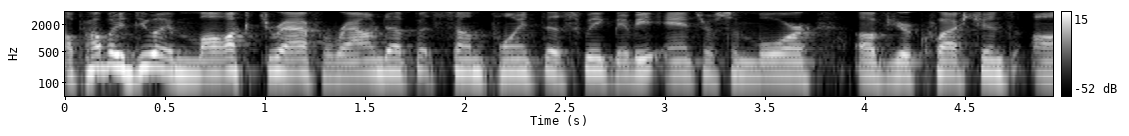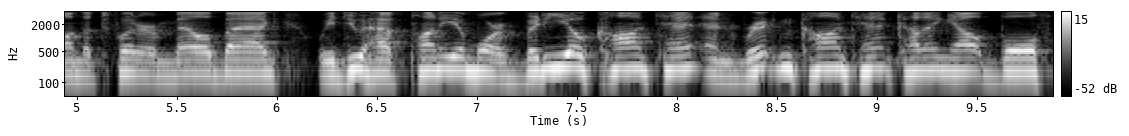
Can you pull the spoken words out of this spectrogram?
I'll probably do a mock draft roundup at some point this week, maybe answer some more of your questions on the Twitter mailbag. We do have plenty of more video content and written content coming out both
